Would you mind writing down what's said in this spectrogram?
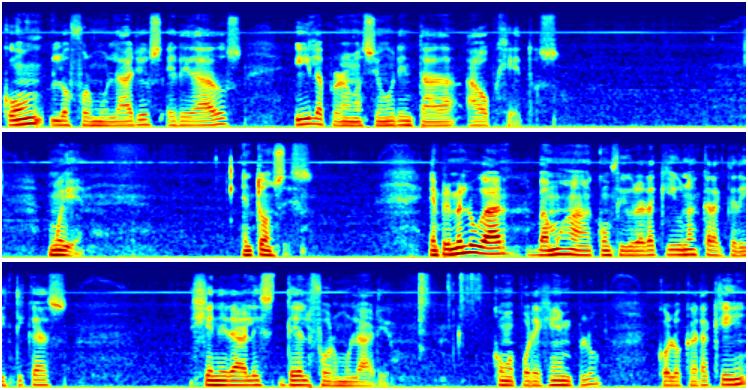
con los formularios heredados y la programación orientada a objetos. Muy bien. Entonces, en primer lugar, vamos a configurar aquí unas características generales del formulario. Como por ejemplo, colocar aquí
